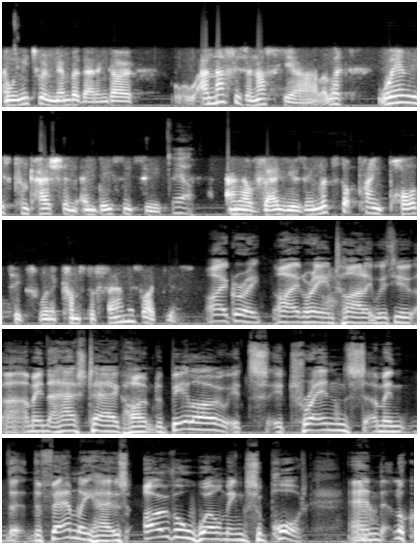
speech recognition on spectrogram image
And we need to remember that and go, enough is enough here. Like, where is compassion and decency Yeah. And our values? And let's stop playing politics when it comes to families like this. I agree. I agree entirely with you. Uh, I mean, the hashtag home to Bilo, it's it trends. I mean, the the family has overwhelming support. And look,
